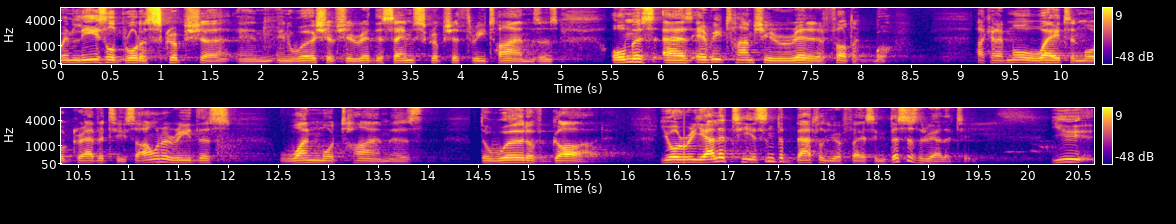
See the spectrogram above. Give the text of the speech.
When Liesel brought a scripture in, in worship, she read the same scripture three times. And almost as every time she read it, it felt like, Whoa, like it had more weight and more gravity. So I want to read this one more time as the Word of God. Your reality isn't the battle you're facing, this is the reality. You,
